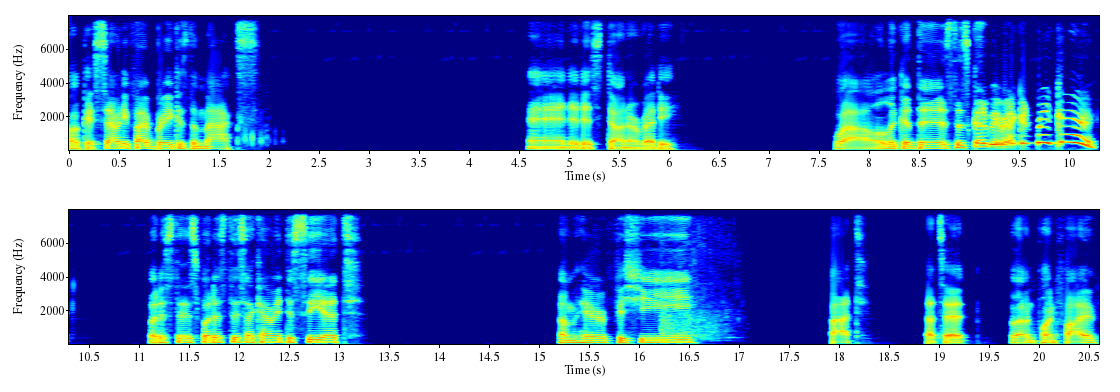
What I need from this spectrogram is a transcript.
Okay, 75 break is the max. And it is done already. Wow, look at this. This is gonna be record breaker. What is this? What is this? I can't wait to see it. Come here, fishy. That. That's it. 11.5.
